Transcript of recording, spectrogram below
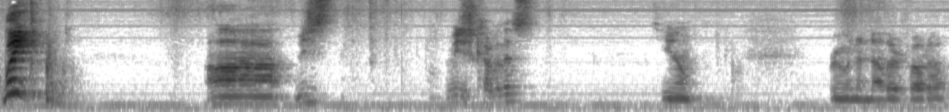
Wait! Uh, let me just let me just cover this. So you don't ruin another photo.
